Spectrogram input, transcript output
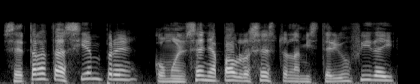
Se trata siempre, como enseña Pablo VI en la Mysterium Fidei,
